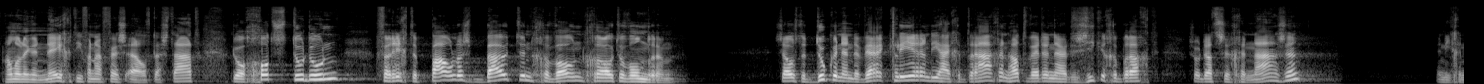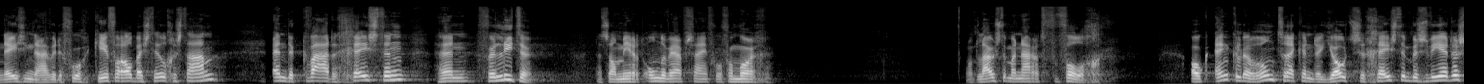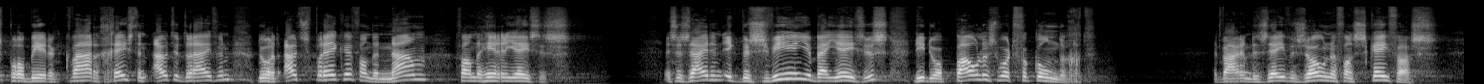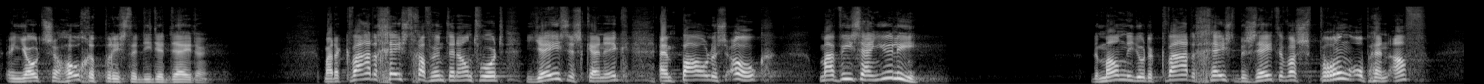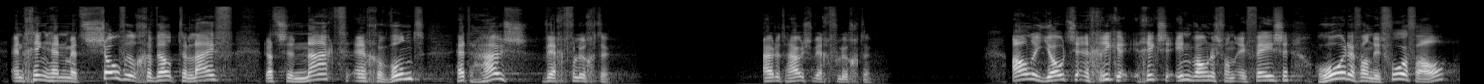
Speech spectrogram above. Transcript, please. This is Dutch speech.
Handelingen 19 vanaf vers 11. Daar staat: Door Gods toedoen verrichtte Paulus buitengewoon grote wonderen. Zelfs de doeken en de werkkleren die hij gedragen had, werden naar de zieken gebracht, zodat ze genazen. En die genezing, daar hebben we de vorige keer vooral bij stilgestaan. En de kwade geesten hen verlieten. Dat zal meer het onderwerp zijn voor vanmorgen. Want luister maar naar het vervolg. Ook enkele rondtrekkende Joodse geestenbezweerders probeerden kwade geesten uit te drijven door het uitspreken van de naam van de Heer Jezus. En ze zeiden, ik bezweer je bij Jezus, die door Paulus wordt verkondigd. Het waren de zeven zonen van Skefas, een Joodse hoge priester, die dit deden. Maar de kwade geest gaf hun ten antwoord, Jezus ken ik en Paulus ook, maar wie zijn jullie? De man die door de kwade geest bezeten was, sprong op hen af en ging hen met zoveel geweld te lijf dat ze naakt en gewond het huis wegvluchtten. Uit het huis wegvluchten. Alle Joodse en Griekse inwoners van Efeze hoorden van dit voorval,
